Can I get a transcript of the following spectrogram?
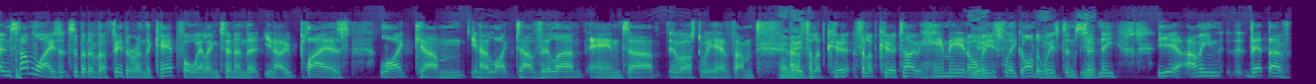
in some ways it's a bit of a feather in the cap for Wellington, and that you know players like um, you know like Davila and uh, who else do we have? Um, uh, Philip Cur- Philip Curto, Hemed, obviously yeah. gone to yeah. Western yeah. Sydney. Yeah, I mean that they've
